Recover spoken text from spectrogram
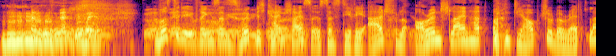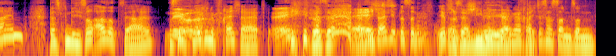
Wusstet ihr übrigens, dass es wirklich kein Scheiß so ist, dass die Realschule Orange Line hat und die Hauptschule Red Line? Das finde ich so asozial. Das nee, ist wirklich eine Frechheit. Echt? Das ist ja echt? Also ich weiß nicht, ob das so ein, ich habe schon verschiedene ja Quellen gehört, vielleicht ist das so ein, so ein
